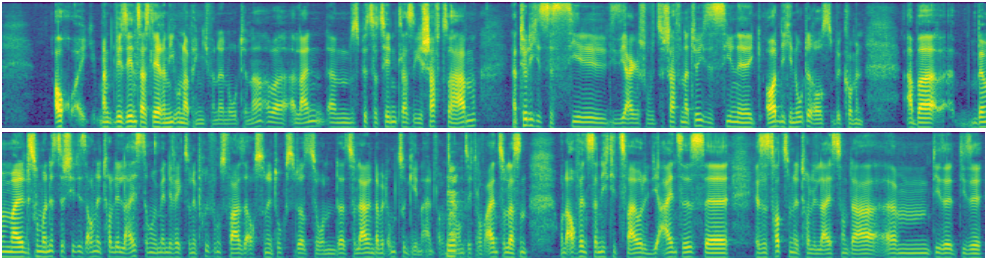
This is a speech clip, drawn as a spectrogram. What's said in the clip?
auch, man, wir sehen es als Lehrer nie unabhängig von der Note, ne? aber allein ähm, das bis zur 10. Klasse geschafft zu haben, natürlich ist das Ziel, diese Jahrgangsstufe zu schaffen, natürlich ist das Ziel, eine ordentliche Note rauszubekommen. Aber wenn man mal das Humanistisch steht, ist auch eine tolle Leistung, im Endeffekt so eine Prüfungsphase, auch so eine Drucksituation, da zu lernen, damit umzugehen einfach ne? Ja. und sich darauf einzulassen. Und auch wenn es dann nicht die 2 oder die 1 ist, äh, es ist trotzdem eine tolle Leistung, da ähm, diese, diese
